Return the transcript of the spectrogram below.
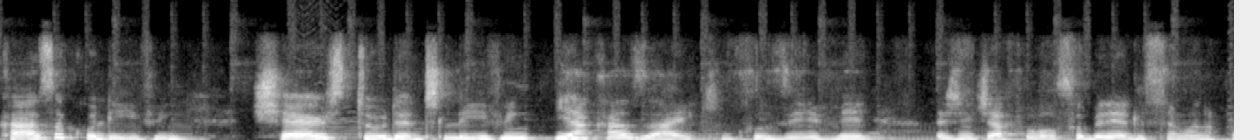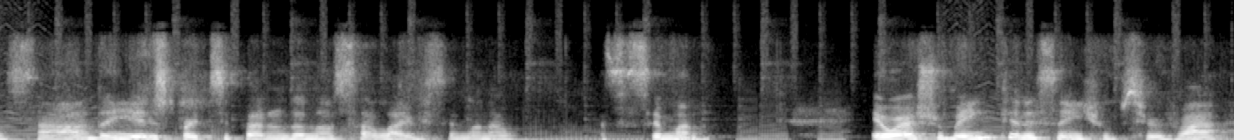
Casa Coliving, Share Student Living e a Casai, que inclusive a gente já falou sobre eles semana passada e eles participaram da nossa live semanal essa semana. Eu acho bem interessante observar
